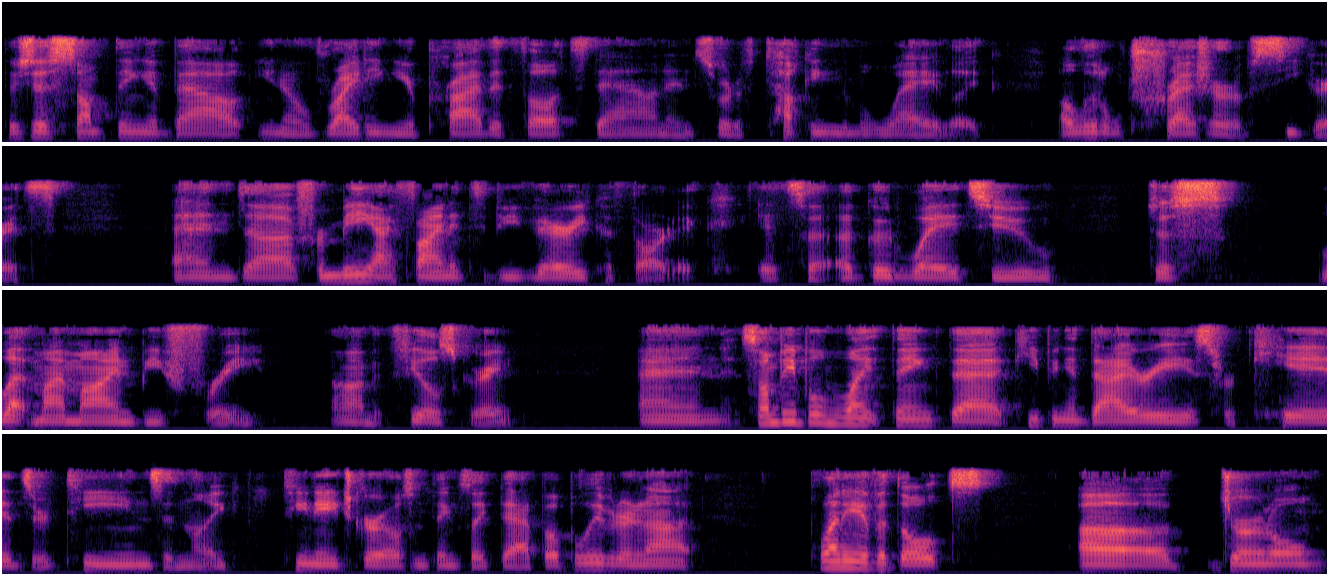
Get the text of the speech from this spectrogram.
There's just something about, you know, writing your private thoughts down and sort of tucking them away like a little treasure of secrets. And uh, for me, I find it to be very cathartic. It's a, a good way to just let my mind be free. Um, it feels great. And some people might think that keeping a diary is for kids or teens and like teenage girls and things like that. But believe it or not, plenty of adults uh, journal.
